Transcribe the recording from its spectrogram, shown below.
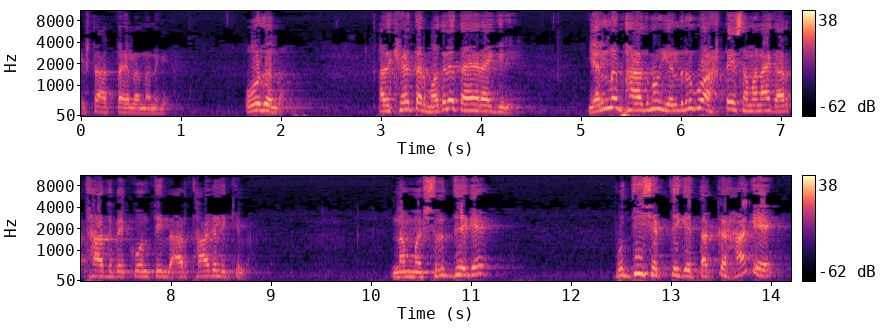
ಇಷ್ಟ ಆಗ್ತಾ ಇಲ್ಲ ನನಗೆ. ಓದಲ್ಲ. ಅದಕ್ಕೆ ಹೇಳ್ತಾರೆ, ಮೊದಲೇ ತಯಾರಾಗಿರಿ. ಎಲ್ಲ ಭಾಗನೂ ಎಲ್ರಿಗೂ ಅಷ್ಟೇ ಸಮನಾಗಿ ಅರ್ಥ ಆಗಬೇಕು ಅಂತಿಲ್ಲ, ಅರ್ಥ ಆಗಲಿಕ್ಕಿಲ್ಲ. ನಮ್ಮ ಶ್ರದ್ಧೆಗೆ, ಬುದ್ಧಿಶಕ್ತಿಗೆ ತಕ್ಕ ಹಾಗೆ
